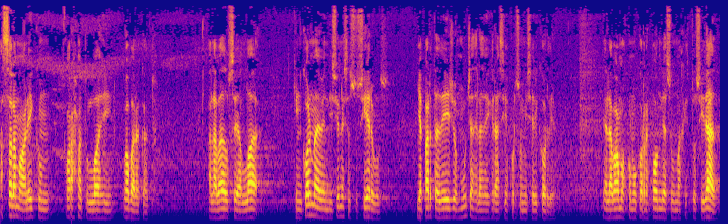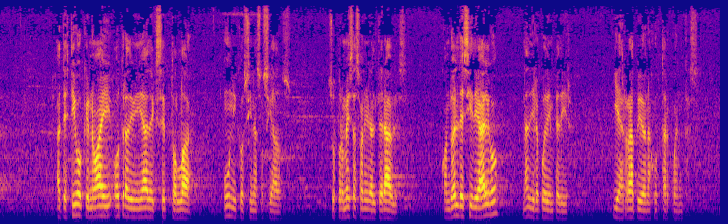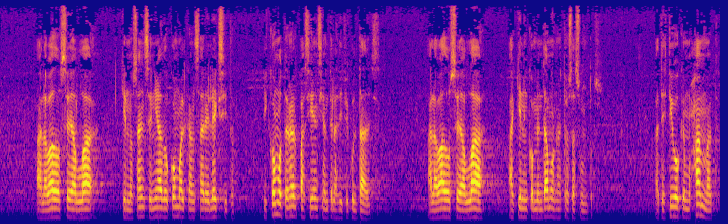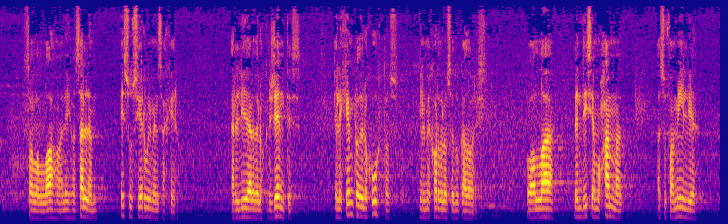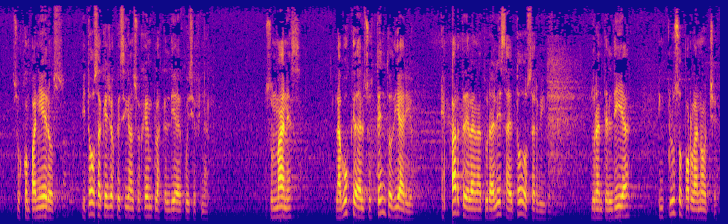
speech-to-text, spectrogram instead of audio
Assalamu alaikum wa rahmatullahi wa barakatuh. Alabado sea Allah, quien colma de bendiciones a sus siervos y aparta de ellos muchas de las desgracias por su misericordia. Y alabamos como corresponde a su majestuosidad. Atestigo que no hay otra divinidad excepto Allah, único sin asociados. Sus promesas son inalterables. Cuando Él decide algo, nadie lo puede impedir. Y es rápido en ajustar cuentas. Alabado sea Allah, quien nos ha enseñado cómo alcanzar el éxito y cómo tener paciencia ante las dificultades. Alabado sea Allah, a quien encomendamos nuestros asuntos. Atestigo que Muhammad, sallallahu alayhi wasallam, es su siervo y mensajero, el líder de los creyentes, el ejemplo de los justos y el mejor de los educadores. Oh Allah, bendice a Muhammad, a su familia, sus compañeros y todos aquellos que sigan su ejemplo hasta el día del juicio final. Musulmanes, la búsqueda del sustento diario es parte de la naturaleza de todo ser vivo. Durante el día, incluso por la noche,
